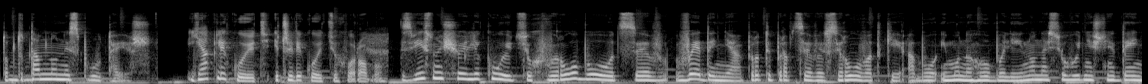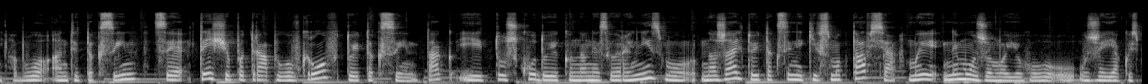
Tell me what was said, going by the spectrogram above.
Тобто там ну не сплутаєш. Як лікують і чи лікують цю хворобу? Звісно, що лікують цю хворобу. Це введення протиправцевої сироватки або імуноглобуліну на сьогоднішній день, або антитоксин. Це те, що потрапило в кров, той токсин, так і ту шкоду, яку нанесли організму. На жаль, той токсин, який всмоктався, ми не можемо його уже якось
